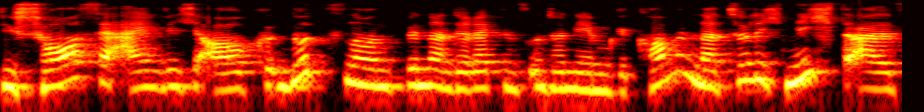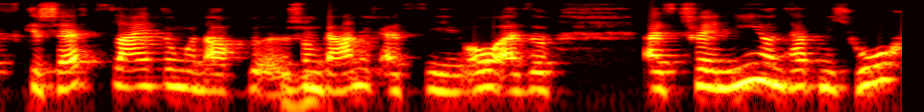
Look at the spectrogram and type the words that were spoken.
die Chance eigentlich auch nutzen und bin dann direkt ins Unternehmen gekommen. Natürlich nicht als Geschäftsleitung und auch äh, schon gar nicht als CEO, also als Trainee und habe mich hoch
